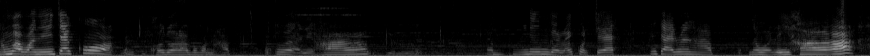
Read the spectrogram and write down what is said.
วันนี้แจ็คก็ขอตัวลาไปก่อนนะครับสวัสดีครับอย่าลืมอย่าลืมกดไลค์กดแชร์ให้ใจด้วยนะครับ สวัสดีครับ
